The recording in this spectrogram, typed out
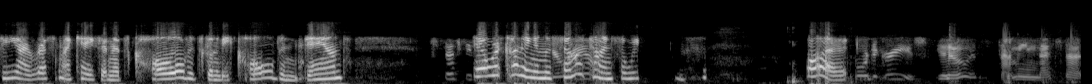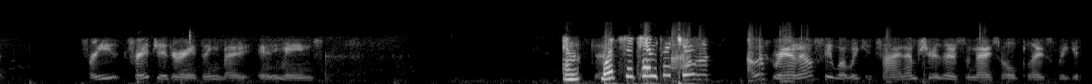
see, I rest my case, and it's cold. It's going to be cold and damp. Yeah, we're coming in the Year round. summertime, so we. What? four degrees. You know, I mean that's not free, frigid or anything by any means. And what's the temperature? I'll look, I'll look around. I'll see what we can find. I'm sure there's a nice old place we could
